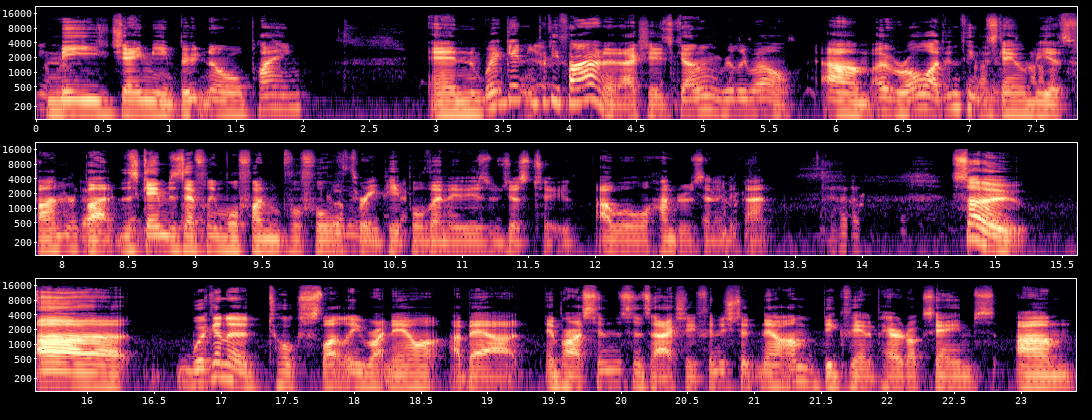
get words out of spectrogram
Me, Jamie, and Booten are all playing. And we're getting pretty far in it, actually. It's going really well. Um, overall, I didn't think this game would be as fun, but this game is definitely more fun for full three people than it is with just two. I will 100% admit that. So, uh, we're going to talk slightly right now about Empire Sin since I actually finished it. Now, I'm a big fan of Paradox games. Um,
